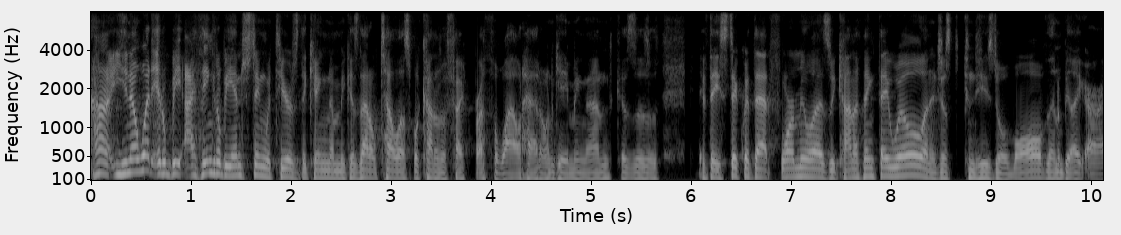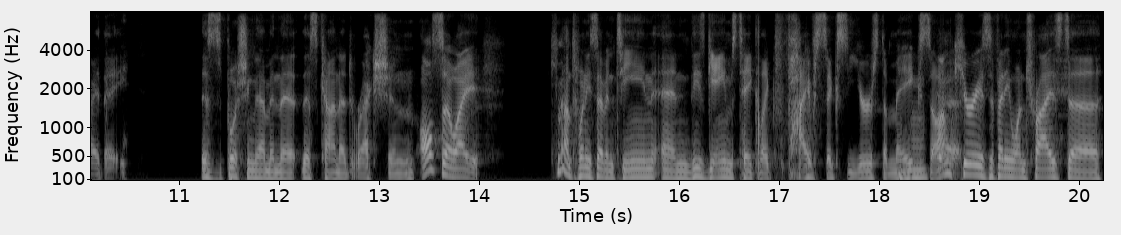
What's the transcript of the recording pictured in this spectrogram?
Know, you know what? It'll be. I think it'll be interesting with Tears of the Kingdom because that'll tell us what kind of effect Breath of the Wild had on gaming. Then, because if they stick with that formula as we kind of think they will, and it just continues to evolve, then it'll be like, all right, they this is pushing them in the, this kind of direction. Also, I came out in 2017, and these games take like five, six years to make. Mm-hmm. So yeah. I'm curious if anyone tries to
